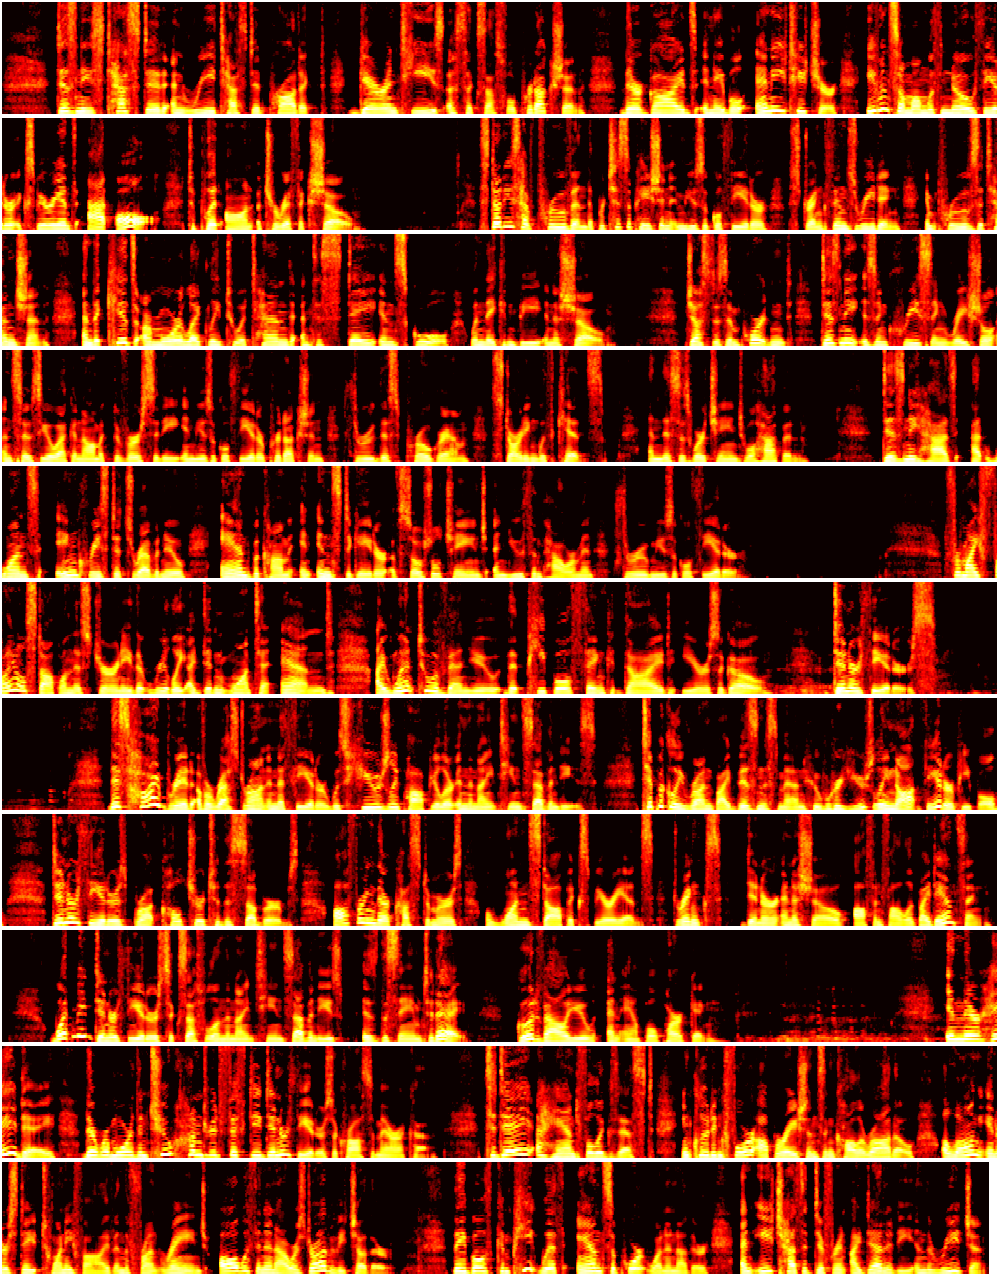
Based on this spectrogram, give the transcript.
Disney's tested and retested product guarantees a successful production. Their guides enable any teacher, even someone with no theater experience at all, to put on a terrific show. Studies have proven that participation in musical theater strengthens reading, improves attention, and that kids are more likely to attend and to stay in school when they can be in a show. Just as important, Disney is increasing racial and socioeconomic diversity in musical theater production through this program, starting with kids. And this is where change will happen. Disney has at once increased its revenue and become an instigator of social change and youth empowerment through musical theater. For my final stop on this journey, that really I didn't want to end, I went to a venue that people think died years ago dinner theaters. This hybrid of a restaurant and a theater was hugely popular in the 1970s. Typically run by businessmen who were usually not theater people, dinner theaters brought culture to the suburbs, offering their customers a one stop experience drinks, dinner, and a show, often followed by dancing. What made dinner theaters successful in the 1970s is the same today good value and ample parking. In their heyday, there were more than 250 dinner theaters across America. Today, a handful exist, including four operations in Colorado along Interstate 25 and the Front Range, all within an hour's drive of each other. They both compete with and support one another, and each has a different identity in the region.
